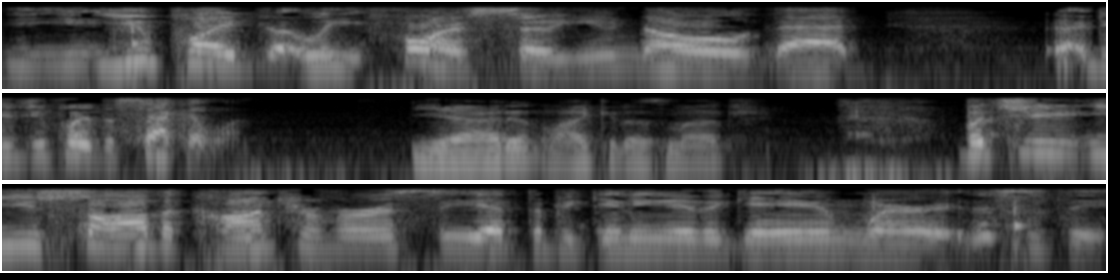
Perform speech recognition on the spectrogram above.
you, you played Elite Force, so you know that. Uh, did you play the second one? Yeah, I didn't like it as much. But you you saw the controversy at the beginning of the game where this is the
